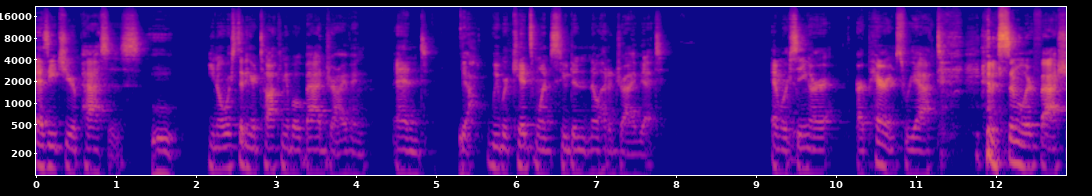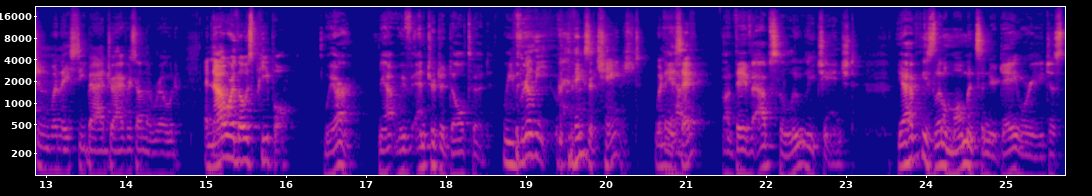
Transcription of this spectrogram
as each year passes. Mm. You know, we're sitting here talking about bad driving, and yeah. We were kids once who didn't know how to drive yet. And we're yeah. seeing our, our parents react in a similar fashion when they see bad drivers on the road. And now we're those people. We are. Yeah, we've entered adulthood. We've really things have changed. Wouldn't you have, say? Uh, they've absolutely changed. You have these little moments in your day where you just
